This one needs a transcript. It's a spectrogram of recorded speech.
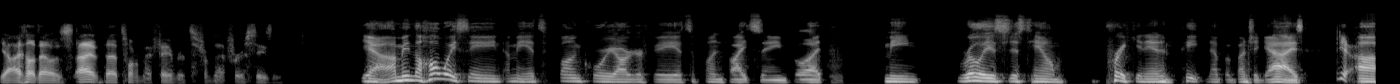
yeah i thought that was I, that's one of my favorites from that first season yeah i mean the hallway scene i mean it's fun choreography it's a fun fight scene but mm-hmm. i mean really it's just him breaking in and beating up a bunch of guys yeah uh,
